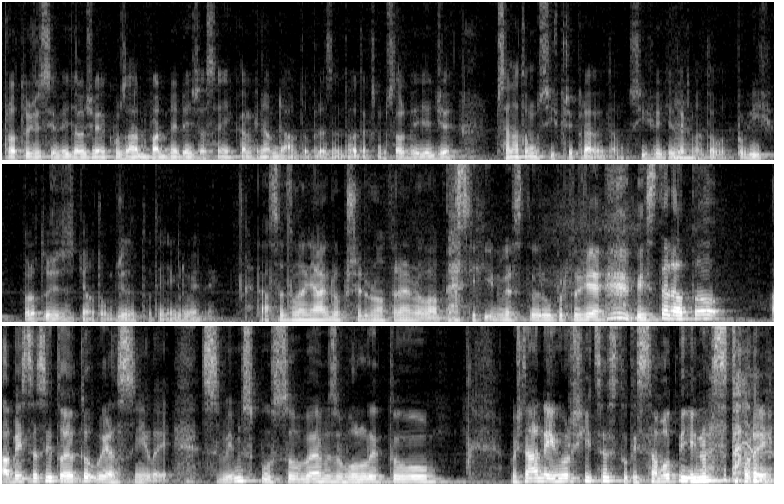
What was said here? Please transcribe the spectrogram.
protože si věděl, že jako za dva dny jdeš zase někam jinam dál to prezentovat, tak jsi musel vědět, že se na to musíš připravit a musíš vědět, mm-hmm. jak mhm. na to odpovíš, protože se tě na to může zeptat i někdo jiný. Dá se tohle nějak dopředu natrénovat bez těch investorů, protože vy jste na to, abyste si to ujasnili, svým způsobem zvolili tu možná nejhorší cestu, ty samotný investory.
